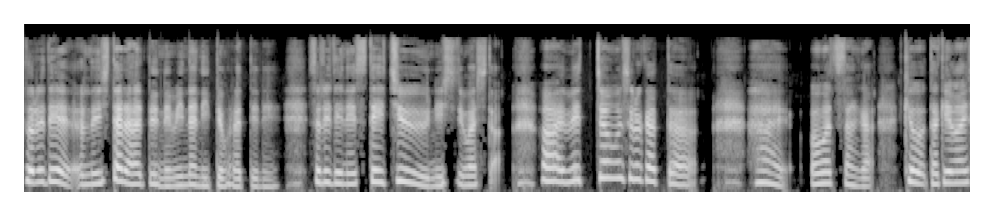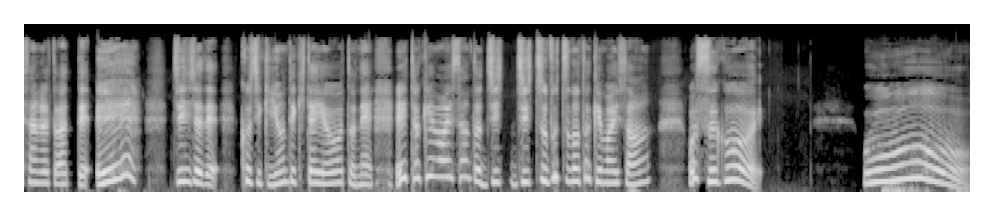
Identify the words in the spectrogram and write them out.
それで、あの、したらってね、みんなに言ってもらってね。それでね、 stay チューにしました。はい、めっちゃ面白かった。はい。大松さんが、今日、竹舞さんらと会って、ええー、神社で古事記読んできたよ、とね。え、竹舞さんとじ、実物の竹舞さん？お、すごい。おー。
